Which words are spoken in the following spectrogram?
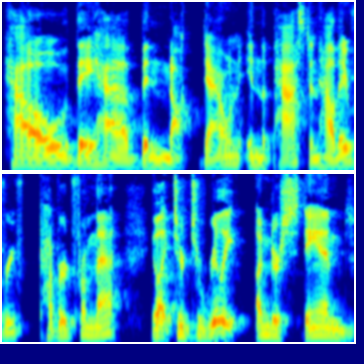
how they have been knocked down in the past and how they've recovered from that like to, to really understand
